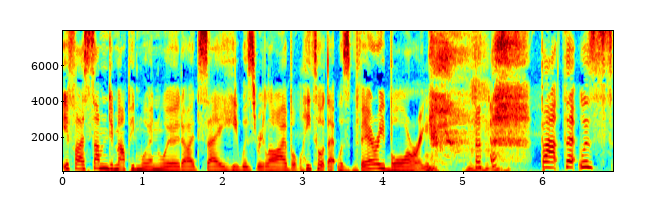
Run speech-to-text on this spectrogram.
if I summed him up in one word, I'd say he was reliable. He thought that was very boring. but that was,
